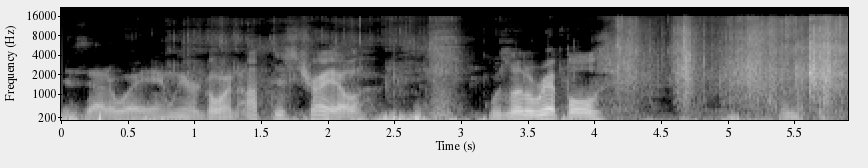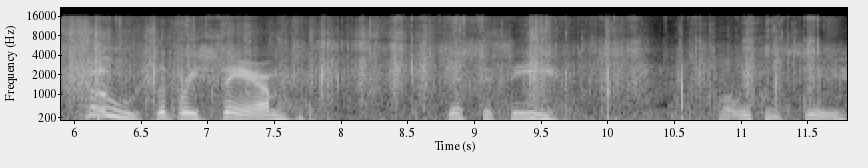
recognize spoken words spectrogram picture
is that away. And we are going up this trail with little ripples and ooh, slippery Sam just to see what we can see.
